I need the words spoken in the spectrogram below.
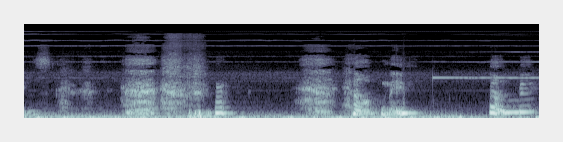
please. Help me. Help me,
